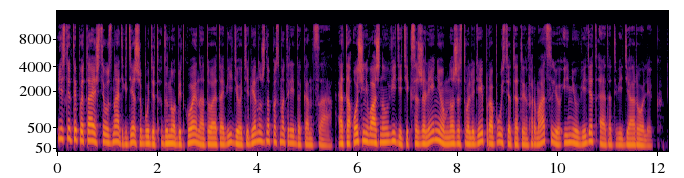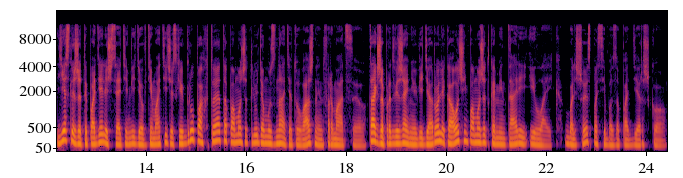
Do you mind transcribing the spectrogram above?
Если ты пытаешься узнать, где же будет дно биткоина, то это видео тебе нужно посмотреть до конца. Это очень важно увидеть, и, к сожалению, множество людей пропустят эту информацию и не увидят этот видеоролик. Если же ты поделишься этим видео в тематических группах, то это поможет людям узнать эту важную информацию. Также продвижению видеоролика очень поможет комментарий и лайк. Большое спасибо за поддержку.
